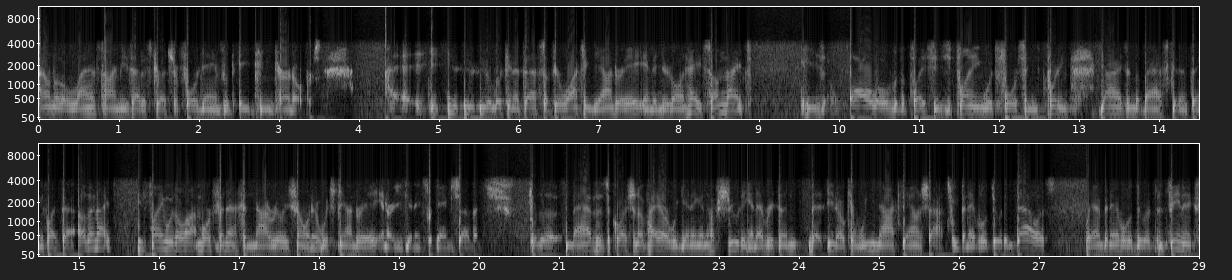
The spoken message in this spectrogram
I don't know the last time he's had a stretch of four games with 18 turnovers. I, I, you- you're looking at that stuff. You're watching DeAndre Ayton, and you're going, "Hey, some nights he's all over the place. He's playing with force, and he's putting guys in the basket and things like that. Other nights, he's playing with a lot more finesse and not really showing it. Which DeAndre Ayton are you getting for Game Seven? For the Mavs, it's a question of, hey, are we getting enough shooting and everything that you know? Can we knock down shots? We've been able to do it in Dallas. We haven't been able to do it in Phoenix.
